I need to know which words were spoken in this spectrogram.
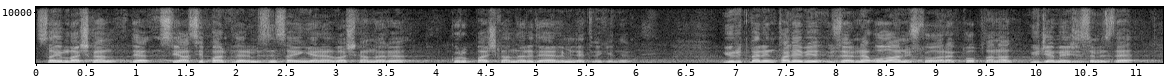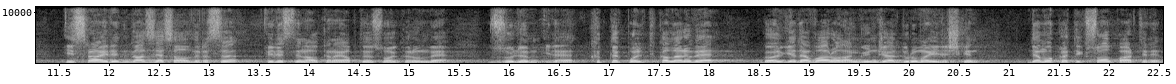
Sayın Başkan, de, siyasi partilerimizin sayın genel başkanları, grup başkanları, değerli milletvekilleri. Yürütmenin talebi üzerine olağanüstü olarak toplanan Yüce Meclisimizde İsrail'in Gazze saldırısı, Filistin halkına yaptığı soykırım ve zulüm ile kıtlık politikaları ve bölgede var olan güncel duruma ilişkin Demokratik Sol Parti'nin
